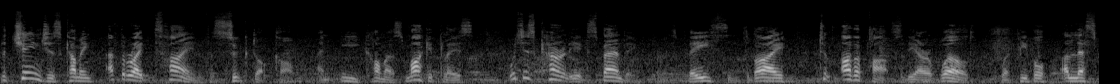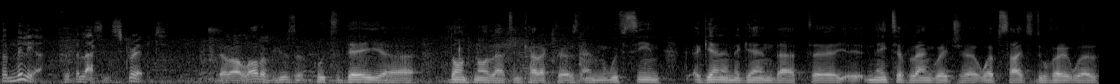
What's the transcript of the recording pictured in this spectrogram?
The change is coming at the right time for Souq.com, an e commerce marketplace which is currently expanding from its base in Dubai to other parts of the Arab world where people are less familiar with the Latin script. There are a lot of users who today uh, don't know Latin characters, and we've seen again and again that uh, native language uh, websites do very well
